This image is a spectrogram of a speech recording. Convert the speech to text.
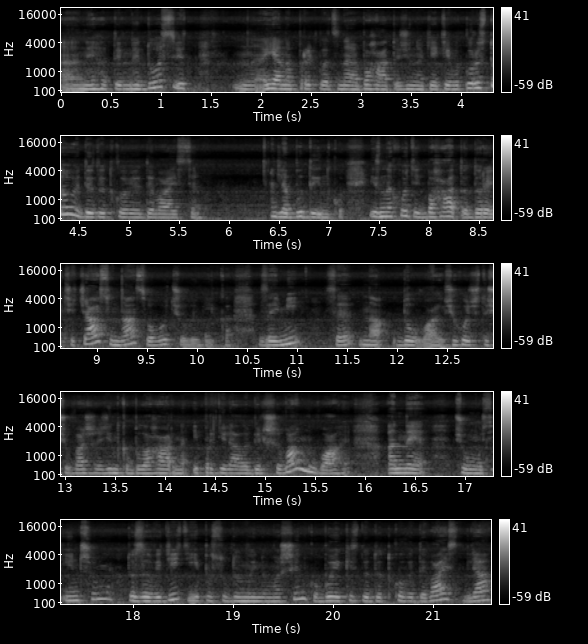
е, негативний досвід. Я, наприклад, знаю багато жінок, які використовують додаткові девайси. Для будинку і знаходять багато, до речі, часу на свого чоловіка. Займіть це на до уваги. Якщо хочете, щоб ваша жінка була гарна і приділяла більше вам уваги, а не чомусь іншому, то заведіть її посудомийну машинку або якийсь додатковий девайс для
